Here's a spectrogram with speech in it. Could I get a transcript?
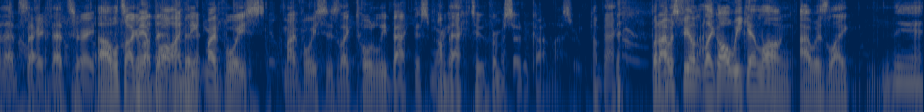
That's right. That's right. uh, we'll talk Man, about that Paul, in a I minute. I think my voice, my voice is like totally back this morning. I'm back too. from a SodaCon last week. I'm back. But I was feeling like all weekend long, I was like, nah,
